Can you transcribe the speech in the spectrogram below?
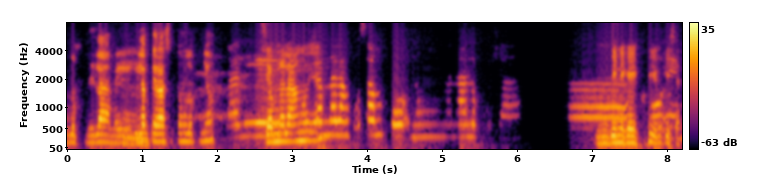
loop nila. May Hmm. ilang piraso tong loop nyo? Bali, Siyam na lang ho yan. siyam na lang po, sampo, nung nanalo po siya. ah, Yung binigay ko yung isa.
